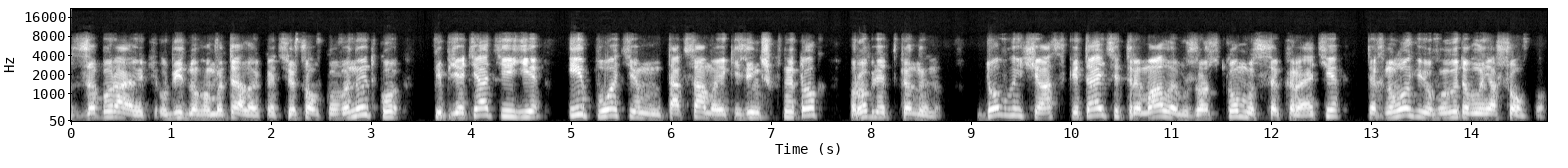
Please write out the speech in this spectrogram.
забирають у бідного метелика цю шовкову нитку, кип'ятять її, і потім, так само як і з інших ниток, роблять тканину. Довгий час китайці тримали в жорсткому секреті технологію виготовлення шовку,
